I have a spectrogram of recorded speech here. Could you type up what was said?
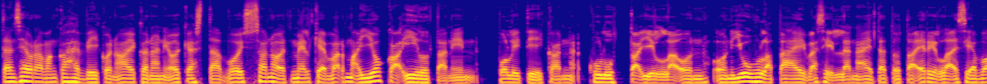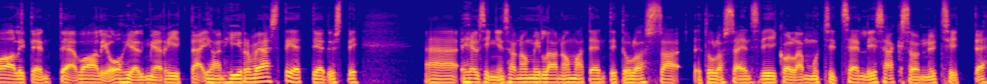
tämän seuraavan kahden viikon aikana niin oikeastaan voisi sanoa, että melkein varmaan joka ilta niin politiikan kuluttajilla on, on juhlapäivä, sillä näitä tota, erilaisia vaalitenttejä, vaaliohjelmia riittää ihan hirveästi. Et tietysti ää, Helsingin Sanomilla on oma tentti tulossa, tulossa ensi viikolla, mutta sitten sen lisäksi on nyt sitten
